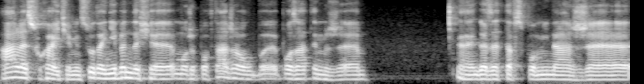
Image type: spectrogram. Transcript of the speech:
ale słuchajcie, więc tutaj nie będę się może powtarzał, poza tym, że E, gazeta wspomina, że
